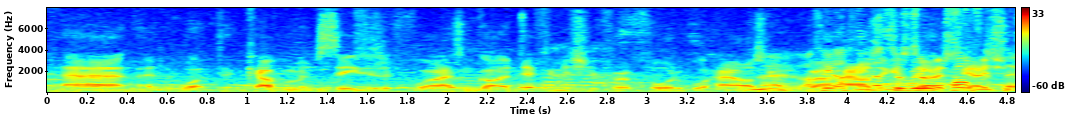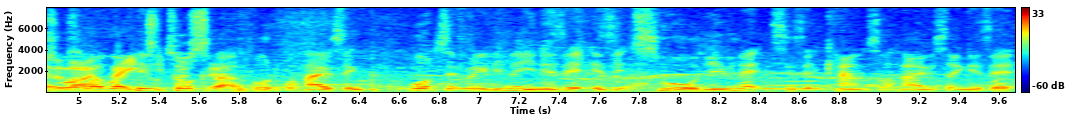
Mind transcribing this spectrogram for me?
Uh, and what the government sees as well, hasn't got a definition for affordable housing. No, I think, I think that's a real problem. Like when people talk about affordable housing, what does it really mean? Is it is it small units? Is it council housing? Is it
